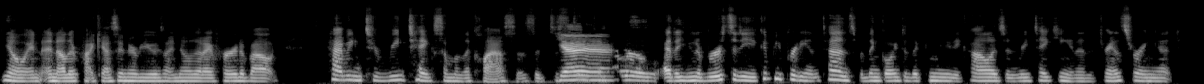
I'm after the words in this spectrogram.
you know, in, in other podcast interviews, I know that I've heard about having to retake some of the classes. It's yeah. At a university, it could be pretty intense, but then going to the community college and retaking it and transferring it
